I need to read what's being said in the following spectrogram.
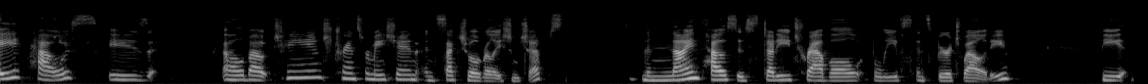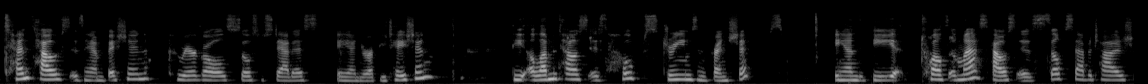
eighth house is all about change, transformation, and sexual relationships. The ninth house is study, travel, beliefs, and spirituality. The 10th house is ambition, career goals, social status, and your reputation. The 11th house is hopes, dreams, and friendships. And the 12th and last house is self sabotage,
